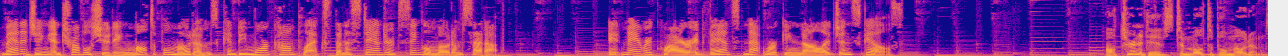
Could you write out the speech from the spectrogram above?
Managing and troubleshooting multiple modems can be more complex than a standard single modem setup. It may require advanced networking knowledge and skills. Alternatives to multiple modems.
